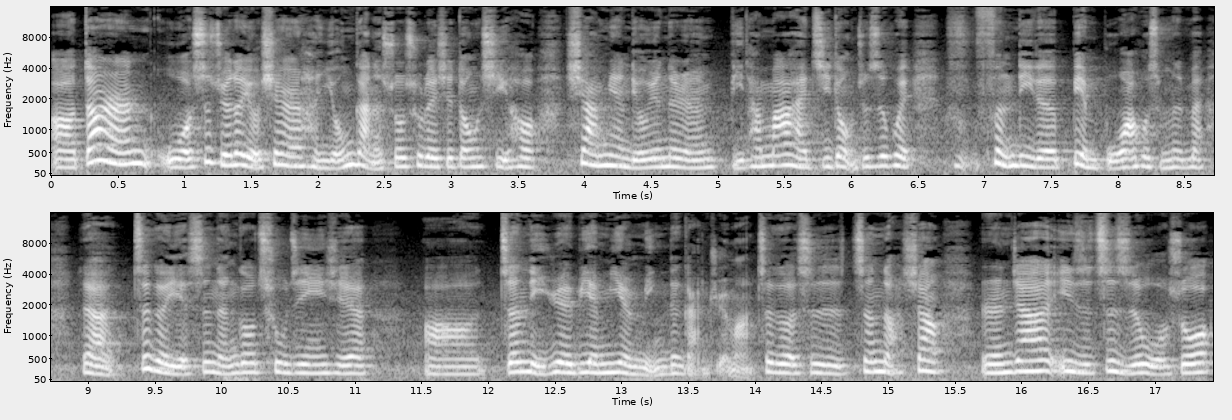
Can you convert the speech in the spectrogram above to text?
啊，当然我是觉得有些人很勇敢的说出了一些东西以后，下面留言的人比他妈还激动，就是会奋力的辩驳啊或什么什么，对吧？这个也是能够促进一些。啊，真理越辩越明的感觉嘛，这个是真的。像人家一直制止我说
